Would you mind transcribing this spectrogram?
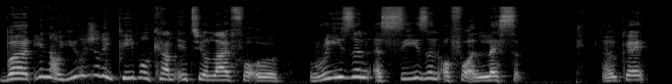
but you know, usually people come into your life for a reason, a season, or for a lesson. Okay?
